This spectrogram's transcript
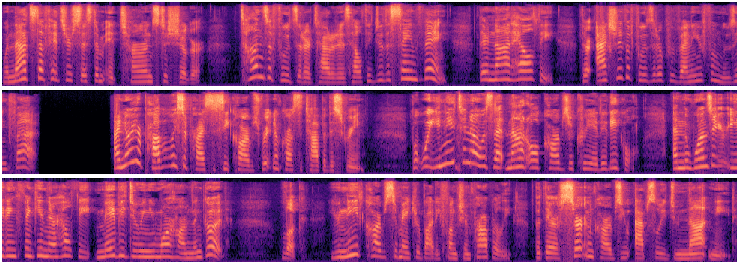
When that stuff hits your system, it turns to sugar. Tons of foods that are touted as healthy do the same thing. They're not healthy. They're actually the foods that are preventing you from losing fat. I know you're probably surprised to see carbs written across the top of the screen. But what you need to know is that not all carbs are created equal, and the ones that you're eating thinking they're healthy may be doing you more harm than good. Look, you need carbs to make your body function properly, but there are certain carbs you absolutely do not need.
